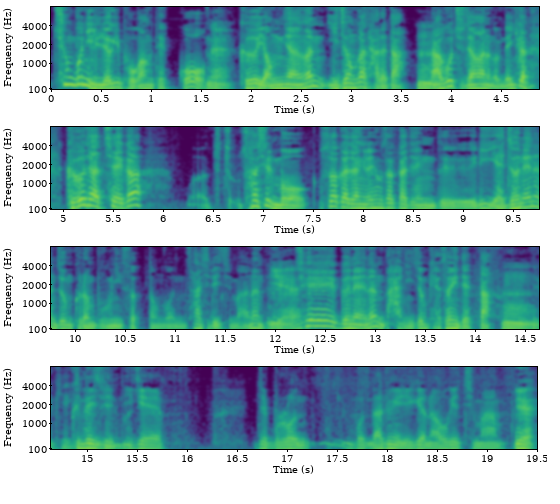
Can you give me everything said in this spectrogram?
충분히 인력이 보강됐고 네. 그 역량은 이전과 다르다라고 음. 주장하는 겁니다. 그러니까 그거 자체가 사실 뭐 수사과장이나 형사과장들이 예전에는 좀 그런 부분이 있었던 건 사실이지만은 예. 최근에는 많이 좀 개선이 됐다 음. 이렇게 근데 얘기할 수 이제. 이게 이제 물론 뭐 나중에 얘기가 나오겠지만 예.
